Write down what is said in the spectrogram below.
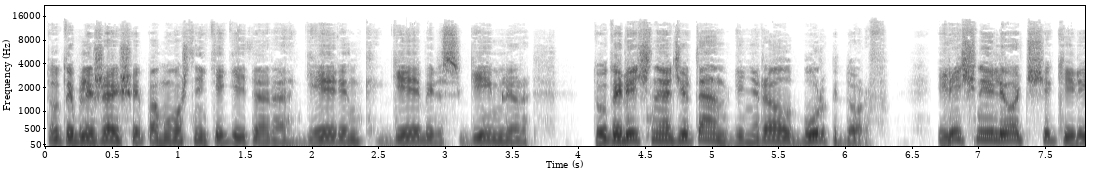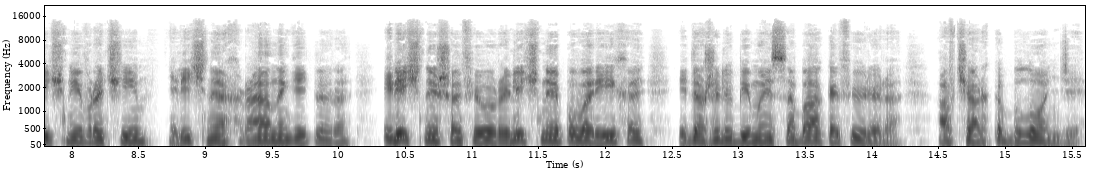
Тут и ближайшие помощники Гитлера, Геринг, Геббельс, Гиммлер, тут и личный адъютант генерал Бургдорф, и личные летчики, и личные врачи, и личная охрана Гитлера, и личный шофер, и личная повариха, и даже любимая собака фюрера, овчарка Блонди.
